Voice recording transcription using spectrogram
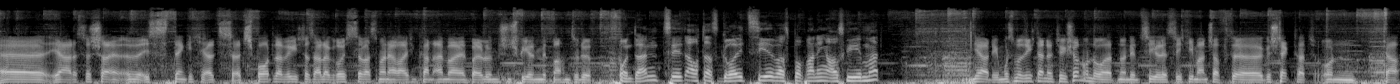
äh, ja, das ist, ist, denke ich, als, als Sportler wirklich das Allergrößte, was man erreichen kann, einmal bei Olympischen Spielen mitmachen zu dürfen. Und dann zählt auch das Goldziel, was Bob Hanning ausgegeben hat? Ja, dem muss man sich dann natürlich schon unterordnen, dem Ziel, das sich die Mannschaft äh, gesteckt hat. Und ja,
